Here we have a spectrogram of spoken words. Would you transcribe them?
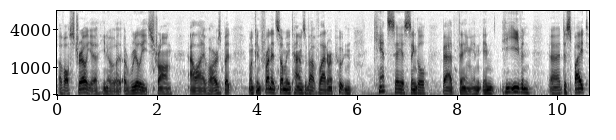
of Australia, you know, a, a, really strong ally of ours. But when confronted so many times about Vladimir Putin, can't say a single bad thing. And, and he even, despite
